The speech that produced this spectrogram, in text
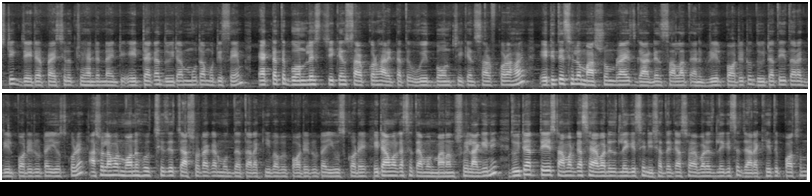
স্টিক যেটার প্রাইস ছিল থ্রি হান্ড্রেড এইট টাকা। দুইটা মোটামুটি সেম একটাতে বোনলেস চিকেন সার্ভ করা হয়, আরেকটাতে উইথ বোন চিকেন সার্ভ করা হয়। এটিতে ছিল mushroom rice garden salad and grill potato, দুইটাতেই তারা গ্রিল পটেটোটা ইউজ করে। আসলে আমার মনে হচ্ছে যে চারশো টাকার মধ্যে তারা কীভাবে পটেটোটা ইউজ করে, এটা আমার কাছে তেমন মানানসই লাগেনি। দুইটার টেস্ট আমার কাছে অ্যাভারেজ লেগেছে, নিশাদের কাছেও অ্যাভারেজ লেগেছে। যারা খেতে পছন্দ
